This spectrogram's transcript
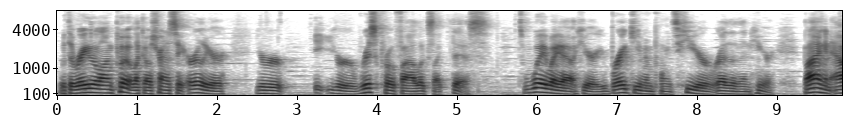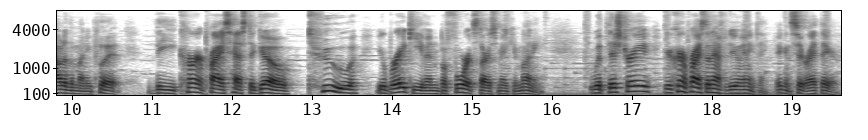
With a regular long put, like I was trying to say earlier, your your risk profile looks like this. It's way way out here. Your break even points here rather than here. Buying an out of the money put, the current price has to go to your break even before it starts making money. With this trade, your current price doesn't have to do anything. It can sit right there.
